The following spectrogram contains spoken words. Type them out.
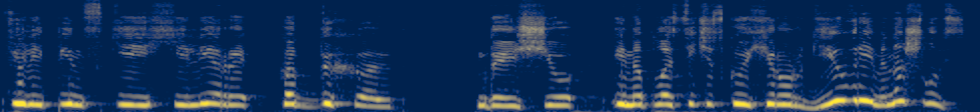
Филиппинские хилеры отдыхают, да еще и на пластическую хирургию время нашлось.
